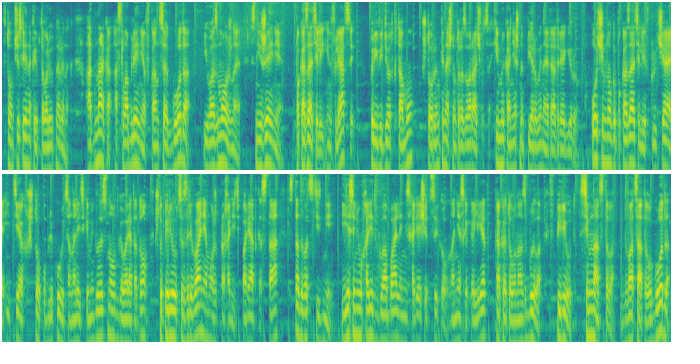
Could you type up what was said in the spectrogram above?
в том числе и на криптовалютный рынок. Однако ослабление в конце года и возможное снижение показателей инфляции приведет к тому, что рынки начнут разворачиваться. И мы, конечно, первые на это отреагируем. Очень много показателей, включая и тех, что публикуются аналитиками Glassnode, говорят о том, что период созревания может проходить порядка 100-120 дней. Если не уходить в глобальный нисходящий цикл на несколько лет, как это у нас было в период 17-20 года,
